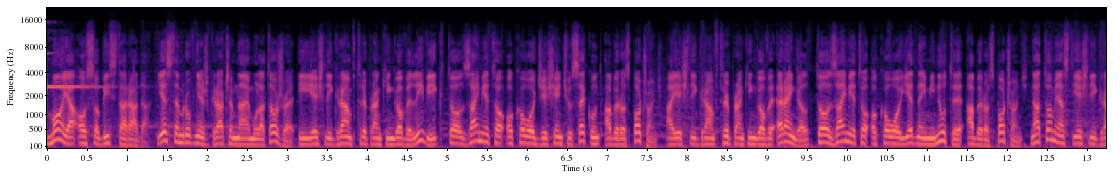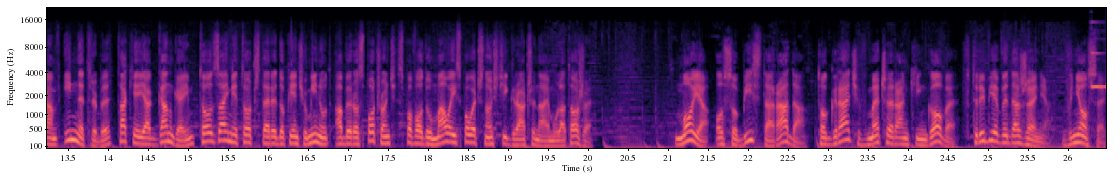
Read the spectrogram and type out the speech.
Moja osobista rada. Jestem również graczem na emulatorze i jeśli gram w tryb rankingowy Livik, to zajmie to około 10 sekund, aby rozpocząć, a jeśli gram w tryb rankingowy Erangel, to zajmie to około 1 minuty, aby rozpocząć. Natomiast jeśli gram w inne tryby, takie jak Gun Game, to zajmie to 4 do 5 minut, aby rozpocząć z powodu małej społeczności graczy na emulatorze. Moja osobista rada to grać w mecze rankingowe w trybie wydarzenia. Wniosek:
